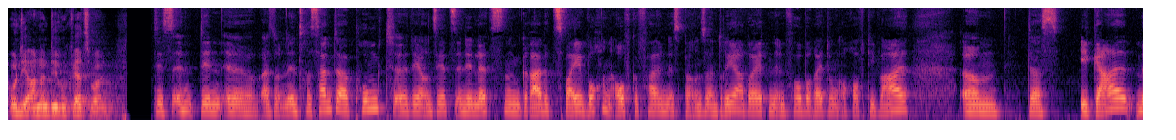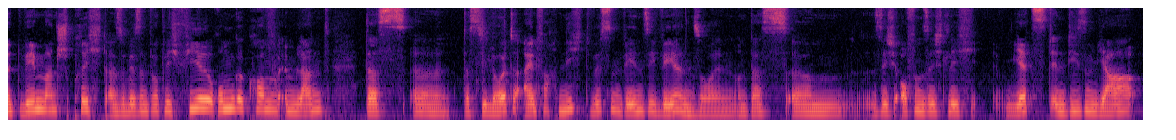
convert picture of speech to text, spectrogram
und die anderen, die rückwärts wollen. Das in, den, äh, also ein interessanter Punkt, äh, der uns jetzt in den letzten gerade zwei Wochen aufgefallen ist bei unseren Dreharbeiten in Vorbereitung auch auf die Wahl, ähm, dass egal mit wem man spricht, also wir sind wirklich viel rumgekommen im Land, dass, äh, dass die Leute einfach nicht wissen, wen sie wählen sollen. Und das ähm, sich offensichtlich jetzt in diesem Jahr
